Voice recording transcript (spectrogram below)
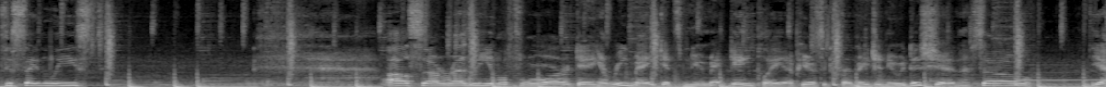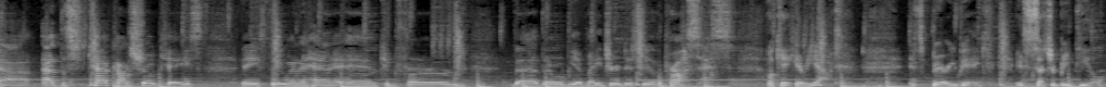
to say the least. Also, Resident Evil 4 getting a remake, its new gameplay appears for a major new edition. So, yeah, at the Capcom showcase, they, they went ahead and confirmed that there will be a major addition in the process. Okay, hear me out. It's very big. It's such a big deal.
